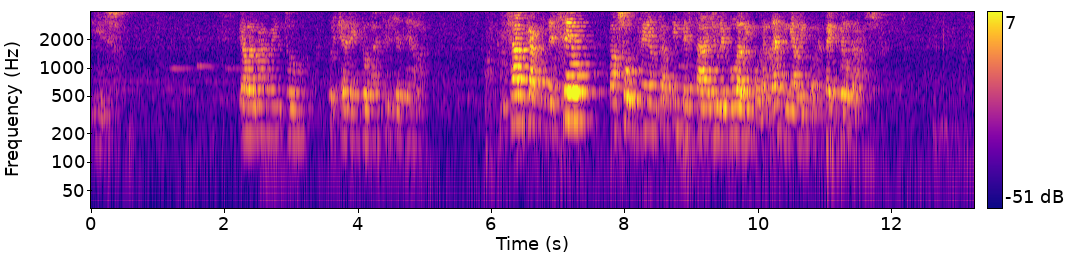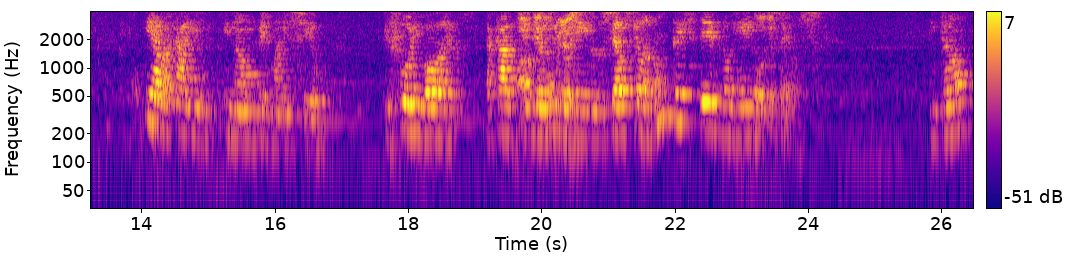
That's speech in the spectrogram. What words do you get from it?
Isso. Ela não aguentou porque era a idolatria dela. E sabe o que aconteceu? Passou o vento, a tempestade, levou ela embora. Levem ela embora, pegue pelo braço. E ela caiu e não permaneceu. E foi embora da casa de Deus e do reino dos céus, que ela nunca esteve no reino dos céus. Então,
